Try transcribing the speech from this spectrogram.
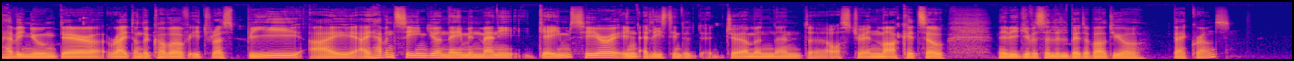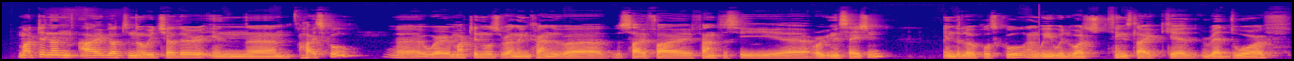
having you there right on the cover of Itras By. I, I haven't seen your name in many games here, in at least in the German and uh, Austrian market. So maybe give us a little bit about your backgrounds. Martin and I got to know each other in um, high school, uh, where Martin was running kind of a sci-fi fantasy uh, organization in the local school, and we would watch things like uh, Red Dwarf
